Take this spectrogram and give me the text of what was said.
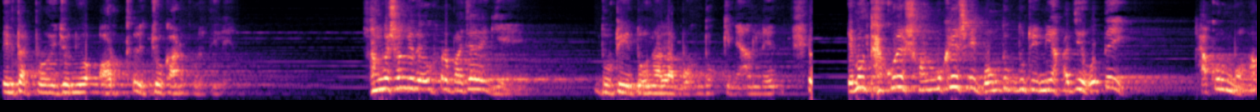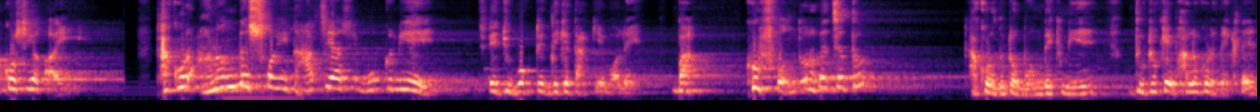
তিনি তার প্রয়োজনীয় অর্থের জোগাড় করে দিলেন। সঙ্গে সঙ্গে দেওঘর বাজারে গিয়ে দুটি দোনালা বন্দুক কিনে আনলেন। এবং ঠাকুরের সম্মুখে সেই বন্দুক দুটি নিয়ে হাজির হতেই ঠাকুর মহাকষী হয়। ঠাকুর আনন্দের সহিত হাসি হাসি মুখ নিয়ে সেই যুবকটির দিকে তাকিয়ে বলে, বাহ, খুব সুন্দর হয়েছে তো। ঠাকুর দুটো বন্দুক নিয়ে দুটোকে ভালো করে দেখলেন।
